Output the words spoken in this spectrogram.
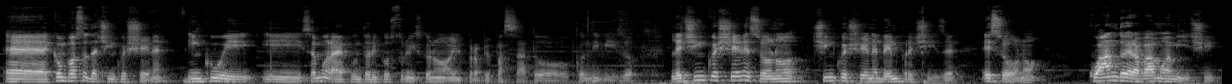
È composto da cinque scene in cui i samurai appunto ricostruiscono il proprio passato condiviso. Le cinque scene sono cinque scene ben precise e sono quando eravamo amici,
